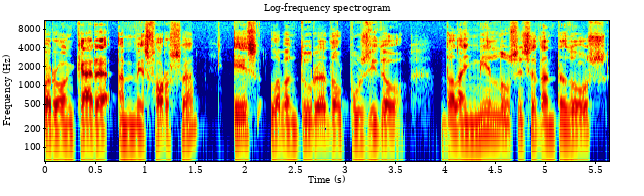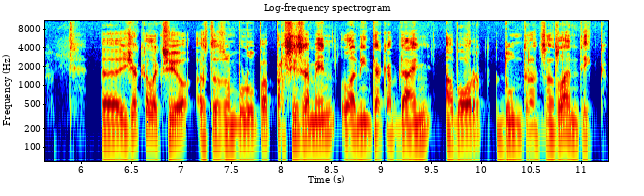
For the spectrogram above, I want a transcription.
però encara amb més força, és L'aventura del Posidor, de l'any 1972, eh, ja que l'acció es desenvolupa precisament la nit de cap d'any a bord d'un transatlàntic.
